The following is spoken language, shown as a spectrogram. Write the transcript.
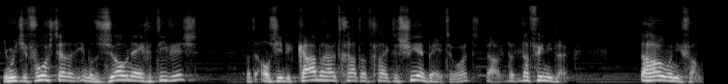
Je moet je voorstellen dat iemand zo negatief is, dat als hij de kamer uitgaat, dat gelijk de sfeer beter wordt. Nou, dat, dat vind ik niet leuk. Daar houden we niet van.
